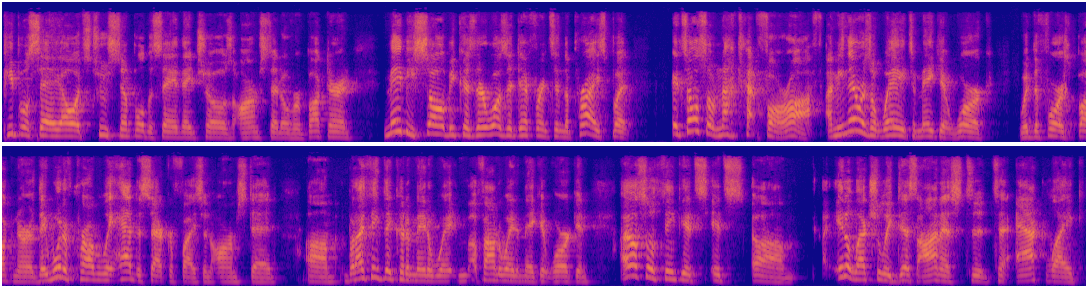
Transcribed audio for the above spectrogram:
people say, oh, it's too simple to say they chose Armstead over Buckner, and maybe so because there was a difference in the price, but it's also not that far off. I mean, there was a way to make it work with DeForest Buckner. They would have probably had to sacrifice an Armstead, um, but I think they could have made a way, found a way to make it work. And I also think it's it's um, intellectually dishonest to to act like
